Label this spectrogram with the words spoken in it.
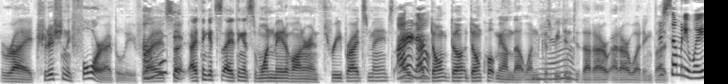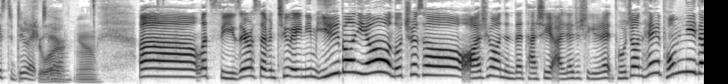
Right. Traditionally four, I believe, oh, right? Oh, so I think it's I think it's one maid of honor and three bridesmaids. I don't know. I, don't don't don't quote me on that one because yeah. we didn't do that at our, at our wedding, but There's so many ways to do it, sure, too. yeah. Uh, let's see. 0728님 1번이요. 놓쳐서 아쉬웠는데 다시 알려주시길래 도전해 봅니다.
